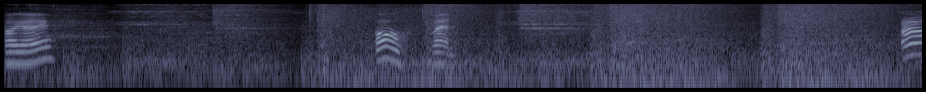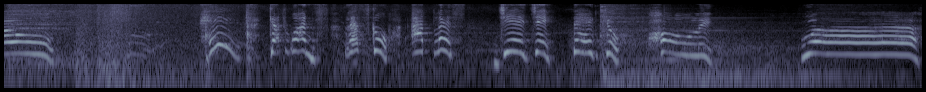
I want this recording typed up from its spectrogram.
Okay. Oh, man. Oh! Hey, got once. Let's go. Atlas. JJ, thank you. Holy. Wow.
